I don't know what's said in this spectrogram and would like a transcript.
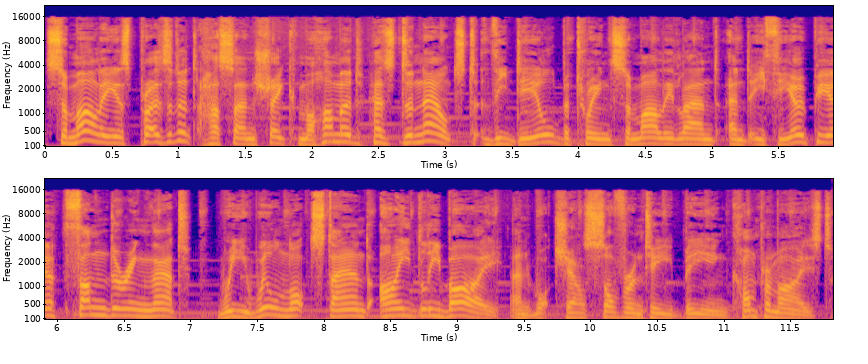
Somalia's President Hassan Sheikh Mohammed has denounced the deal between Somaliland and Ethiopia, thundering that we will not stand idly by and watch our sovereignty being compromised.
